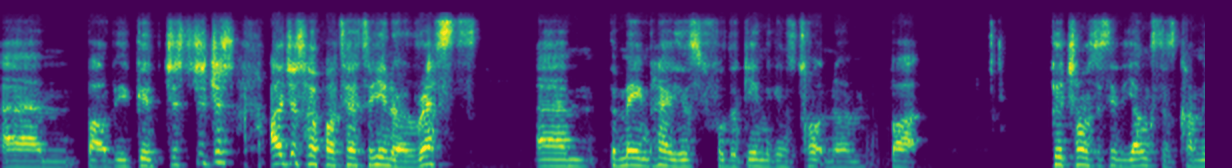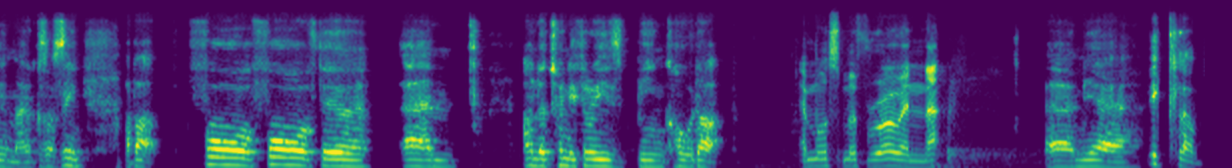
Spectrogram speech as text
um, but it'll be good. Just, just, just, I just hope Arteta, you know, rests um, the main players for the game against Tottenham. But good chance to see the youngsters come in, man, because I've seen about four, four of the um, under 23s being called up. Emil Smith Rowe and that. Um, yeah. Big club.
